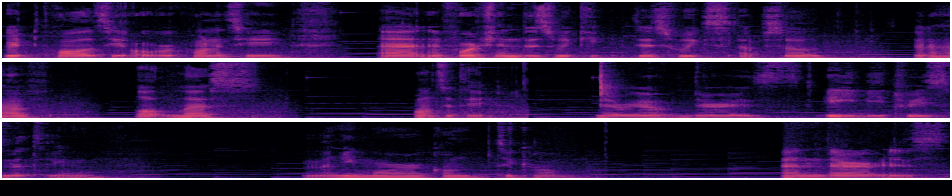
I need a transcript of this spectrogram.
good quality over quantity. And unfortunately, this week this week's episode is gonna have a lot less quantity. There we go. There is 83 smithing. Many more come to come. And there is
